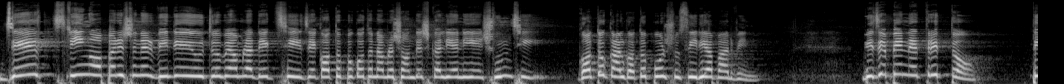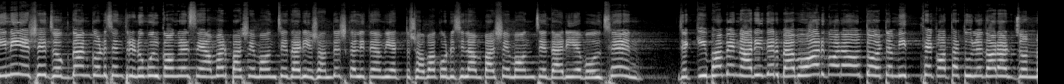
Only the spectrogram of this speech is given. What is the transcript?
যে স্টিং অপারেশনের ভিডিও ইউটিউবে আমরা দেখছি, যে কথোপকথন আমরা সন্দেশকালিয়া নিয়ে শুনছি, গতকাল, গত পরশু সিরিয়া পারভিন। বিজেপির নেতৃত্ব তিনি এসে যোগদান করেছেন তৃণমূল কংগ্রেসে। আমার পাশে মঞ্চে দাঁড়িয়ে, সন্দেশখালিতে আমি একটা সভা করেছিলাম, পাশে মঞ্চে দাঁড়িয়ে বলছেন যে কীভাবে নারীদের ব্যবহার করা হতো, এটা মিথ্যে কথা তুলে ধরার জন্য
